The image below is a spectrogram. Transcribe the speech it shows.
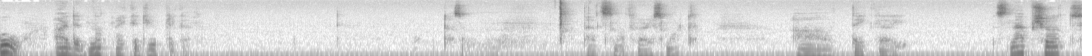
Ooh, I did not make a duplicate. Doesn't that's not very smart. I'll take a snapshot.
